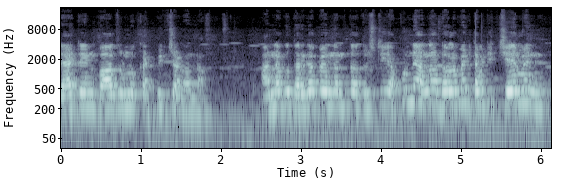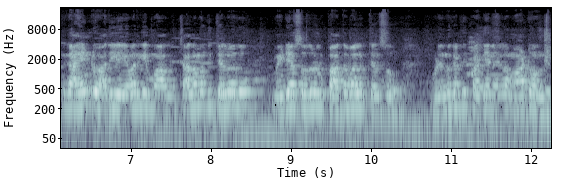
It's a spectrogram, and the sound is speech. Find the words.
లాట్రిన్ బాత్రూమ్లు కట్టించాడు అన్న. అన్నకు దర్గాపై ఉన్నంత దృష్టి అప్పుడే అన్న డెవలప్మెంట్ కమిటీ చైర్మన్గా అయిండు. అది ఎవరికి మా చాలామంది తెలియదు. మీడియా సోదరులు పాత వాళ్ళకి తెలుసు. ఇప్పుడు ఎందుకంటే పదిహేను ఏళ్ళ మాట ఉంది.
